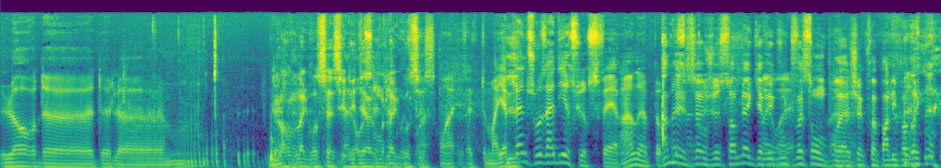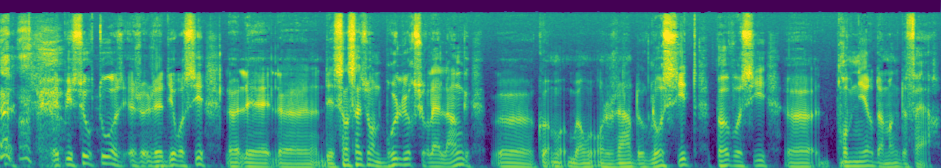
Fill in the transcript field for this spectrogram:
lors de, de le, lors de la grossesse et les derniers mois de la grossesse. Ouais, exactement. Il y a plein de choses à dire sur ce fer. Hein, ah, mais ça, je sens bien qu'avec vous, de toute façon, on pourrait à chaque fois parler pendant. et puis surtout, je vais dire aussi, les, des sensations de brûlure sur la langue, euh, comme, au genre de glossite, peuvent aussi euh, provenir d'un manque de fer.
